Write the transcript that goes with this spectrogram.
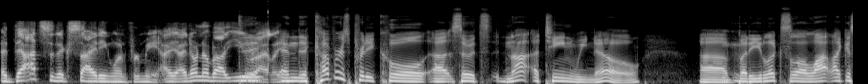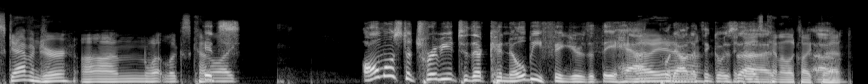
And that's an exciting one for me. I, I don't know about you, Dude, Riley. And the cover's pretty cool. Uh, so it's not a teen we know, uh, but he looks a lot like a scavenger on what looks kind of like. almost a tribute to the Kenobi figure that they had Oh, put out. I think it was. It does uh, kinda look like uh, that.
